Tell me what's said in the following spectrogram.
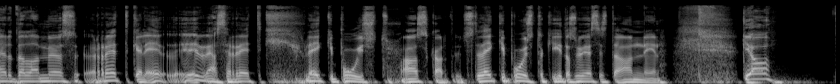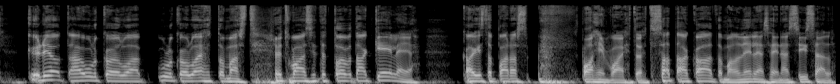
ehdotellaan myös retkelle, eväs retki, leikkipuisto, Askart. Leikkipuisto, kiitos viestistä Anniin. Joo, kyllä jotain ulkoilua, ulkoilua ehdottomasti. Nyt vaan sitten toivotaan kelejä. Kaikista paras, pahin vaihtoehto. Sataa kaatamalla neljän seinän sisällä.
